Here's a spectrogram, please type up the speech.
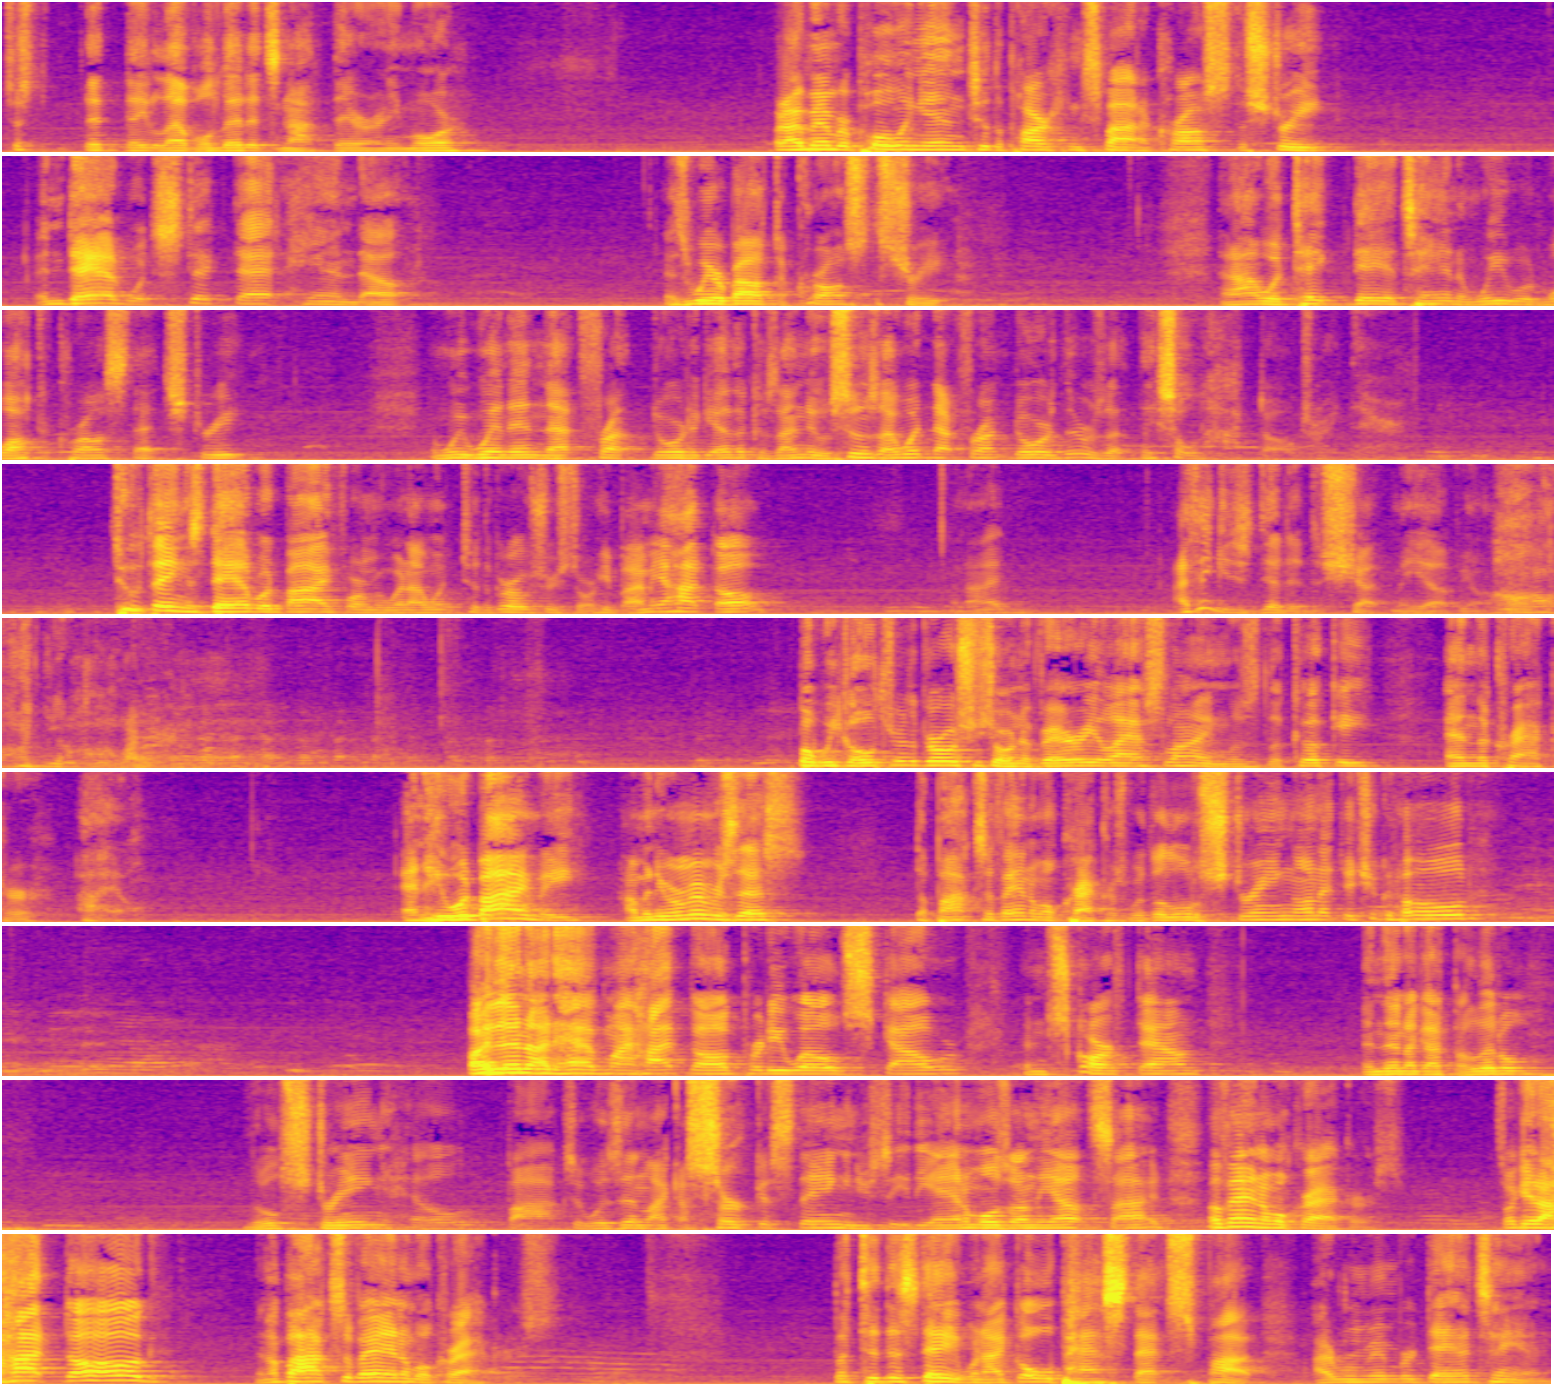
Just it, they leveled it, it's not there anymore. But I remember pulling into the parking spot across the street and Dad would stick that hand out as we were about to cross the street. And I would take Dad's hand and we would walk across that street. And we went in that front door together because I knew as soon as I went in that front door, there was a, they sold hot dogs right there. Two things Dad would buy for me when I went to the grocery store. He'd buy me a hot dog, and I, I think he just did it to shut me up. You know, But we go through the grocery store, and the very last line was the cookie and the cracker aisle. And he would buy me, how many remembers this? The box of animal crackers with a little string on it that you could hold. By then, I'd have my hot dog pretty well scoured and scarfed down. And then I got the little, little string held box. It was in like a circus thing, and you see the animals on the outside of animal crackers. So I get a hot dog and a box of animal crackers. But to this day, when I go past that spot, I remember Dad's hand.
